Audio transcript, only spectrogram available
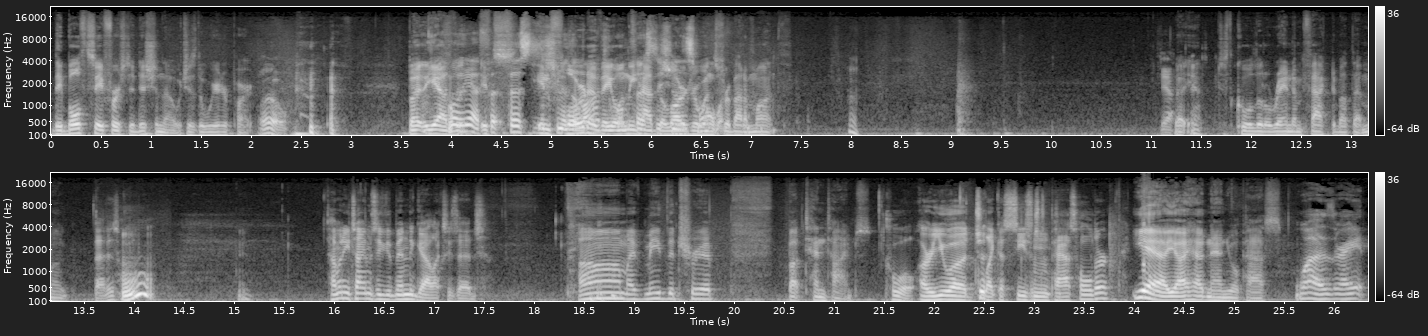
They both say first edition though, which is the weirder part. Oh. But yeah, Well, the- yeah, it's, first in edition of the Florida they only had the edition the larger ones for about a month. Hmm. Yeah, But yeah, just a cool little random fact about that mug. That is cool. How many times have you been to Galaxy's Edge? Um, I've made the trip about ten times. Cool. Are you a like a season pass holder? Yeah, yeah, I had an annual pass. Was right.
